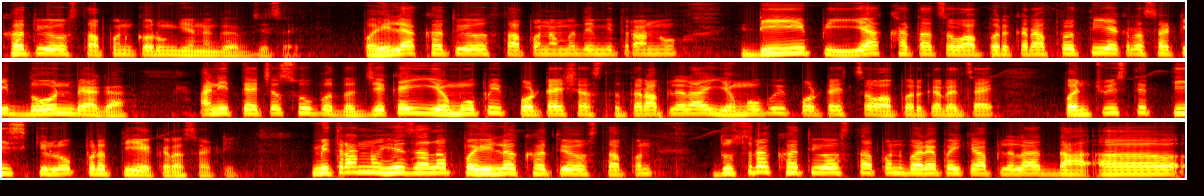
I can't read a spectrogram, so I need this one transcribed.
खत व्यवस्थापन करून घेणं गरजेचं आहे. पहिल्या खत व्यवस्थापनामध्ये मित्रांनो डी ए पी या खताचा वापर करा. प्रति एकरासाठी दोन बॅगा. आणि त्याच्यासोबतच जे काही यमोपी ओ पी पोटॅश असतं तर आपल्याला यमोपी ओ पी पोटॅशचा वापर करायचा आहे पंचवीस ते तीस किलो प्रति एकरासाठी. मित्रांनो हे झालं पहिलं खत व्यवस्थापन. दुसरं खत व्यवस्थापन बऱ्यापैकी आपल्याला दहा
